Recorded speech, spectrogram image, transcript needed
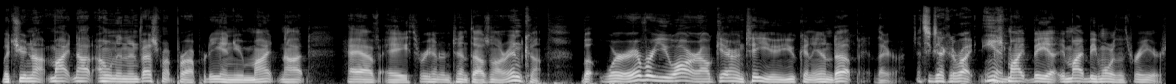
But you not might not own an investment property and you might not have a $310,000 income. But wherever you are, I'll guarantee you, you can end up there. That's exactly right. And might be a, it might be more than three years.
